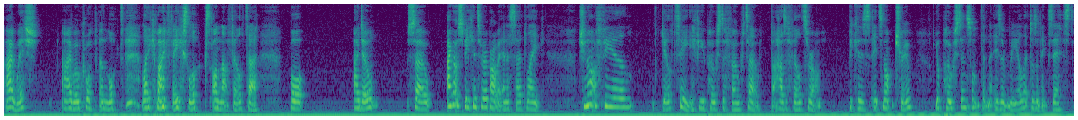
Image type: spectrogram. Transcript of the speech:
I wish I woke up and looked like my face looks on that filter, but I don't. So I got speaking to her about it and I said, like, do you not feel guilty if you post a photo that has a filter on? Because it's not true. You're posting something that isn't real, that doesn't exist.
